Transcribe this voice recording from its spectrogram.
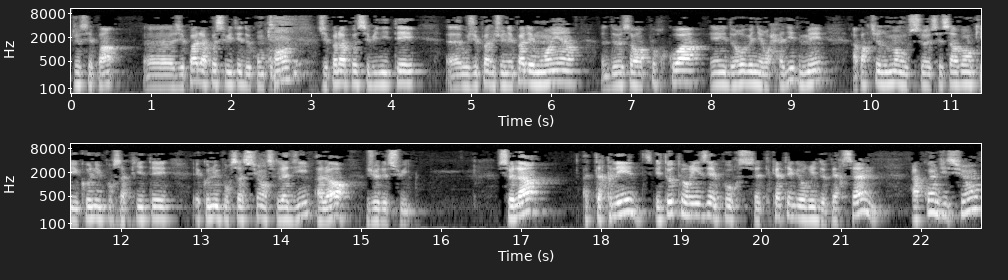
Je ne sais pas euh, j'ai pas la possibilité de comprendre, j'ai pas la possibilité euh, ou pas, je n'ai pas les moyens de savoir pourquoi et de revenir au hadith, mais à partir du moment où ce, savant qui est connu pour sa piété et connu pour sa science l'a dit, alors je le suis. Cela, taqlid, est autorisé pour cette catégorie de personnes à condition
